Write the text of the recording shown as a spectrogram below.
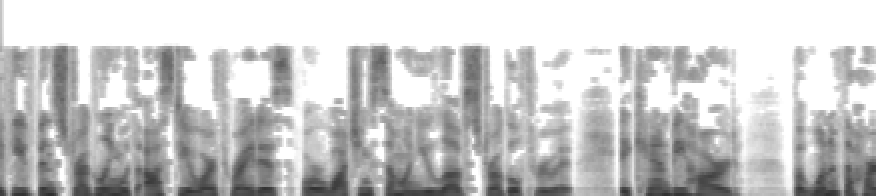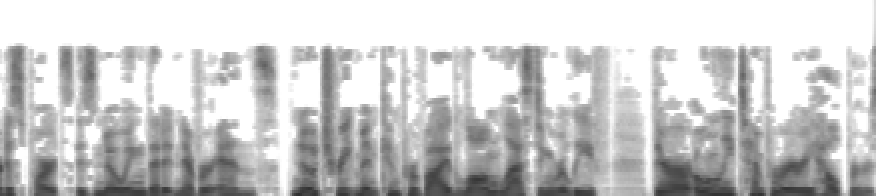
If you've been struggling with osteoarthritis or watching someone you love struggle through it, it can be hard. But one of the hardest parts is knowing that it never ends. No treatment can provide long lasting relief. There are only temporary helpers.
